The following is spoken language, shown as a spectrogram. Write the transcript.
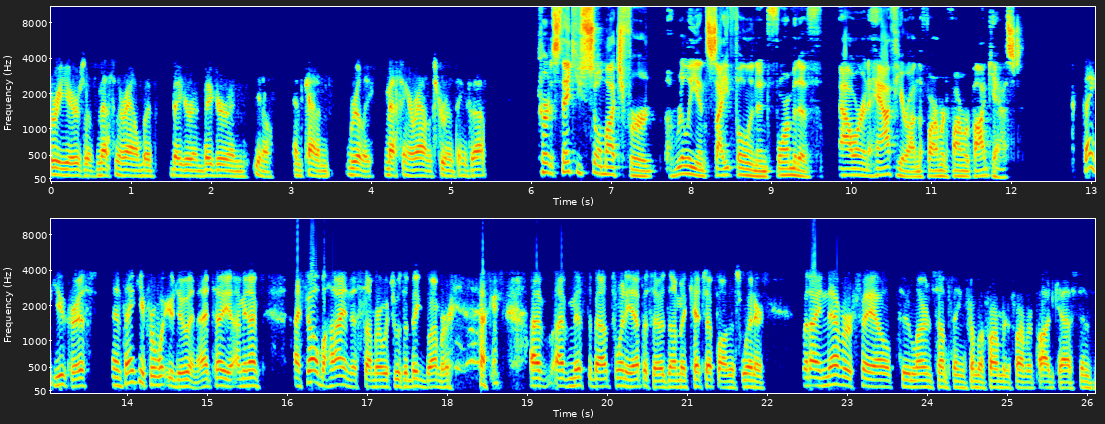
three years of messing around with bigger and bigger and, you know, and kind of really messing around and screwing things up. Curtis, thank you so much for a really insightful and informative hour and a half here on the Farmer to Farmer podcast. Thank you, Chris. And thank you for what you're doing. I tell you, I mean, I've, I fell behind this summer, which was a big bummer. I've, I've missed about 20 episodes. I'm going to catch up on this winter, but I never fail to learn something from a farmer to farmer podcast. And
